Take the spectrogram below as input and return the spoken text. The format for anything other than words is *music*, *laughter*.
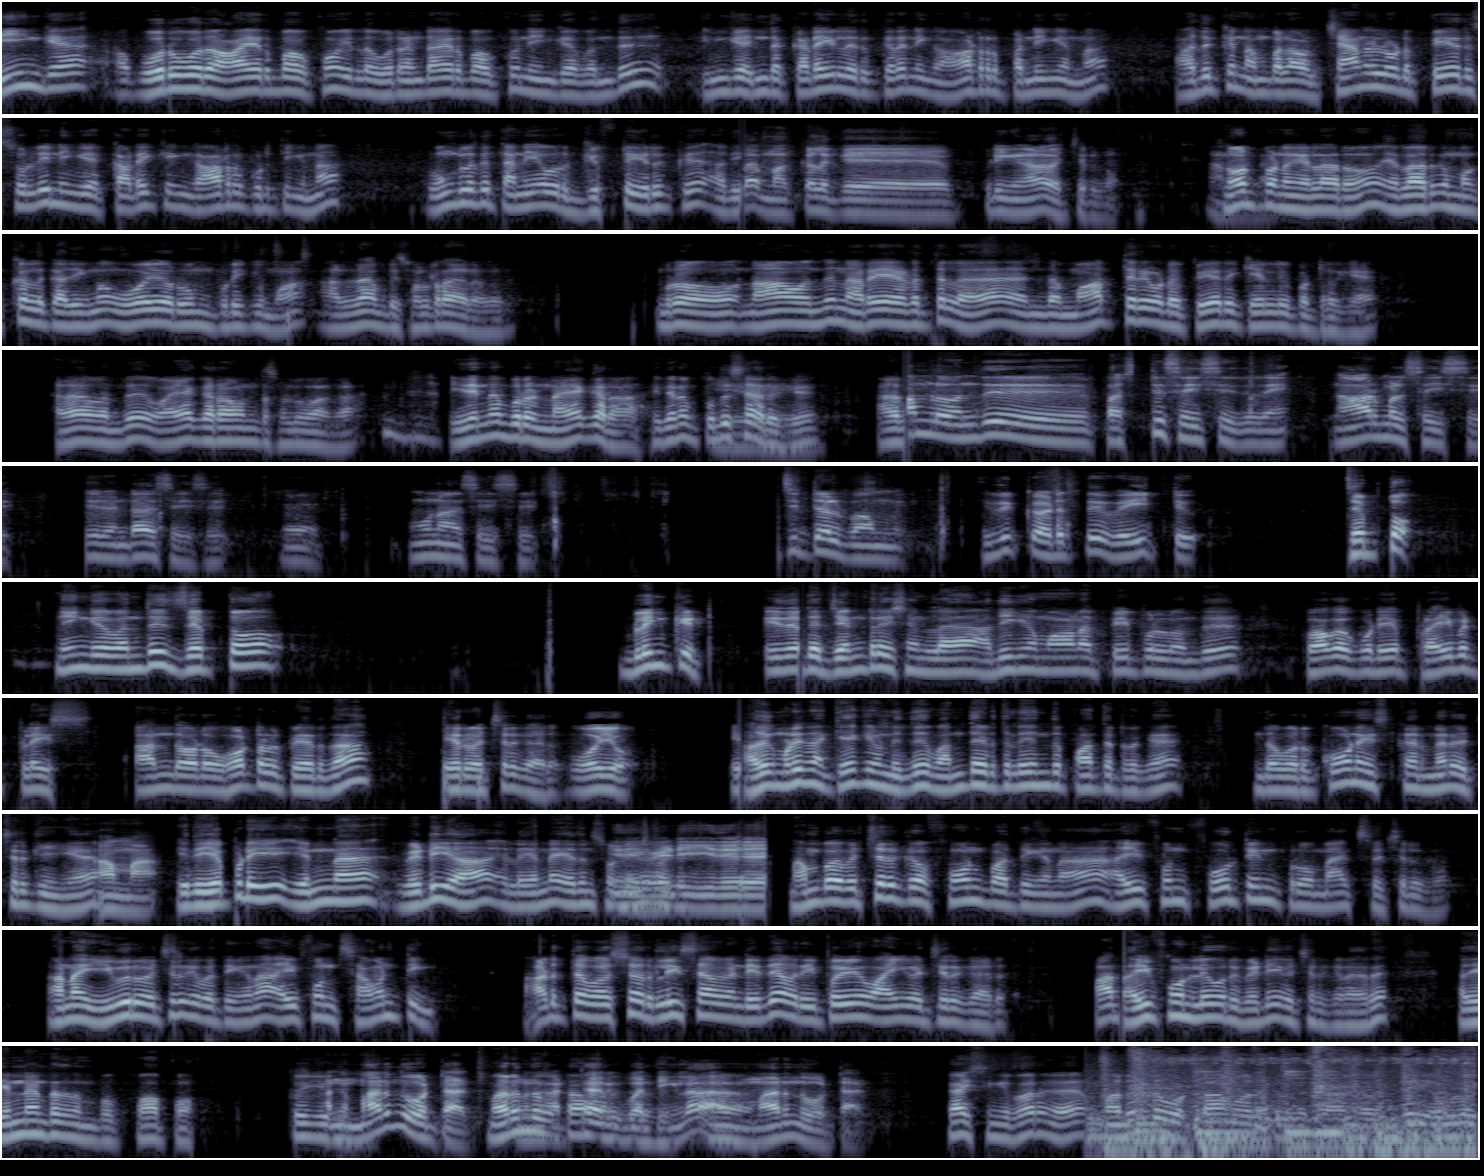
நீங்கள் ஒரு ஒரு ஆயிரம் ரூபாய்க்கும் இல்லை ஒரு ரெண்டாயிரம் ரூபாய்க்கும் நீங்கள் வந்து இங்கே இந்த கடையில் இருக்கிற நீங்கள் ஆர்டர் பண்ணீங்கன்னா அதுக்கு நம்மளோட சேனலோட பேர் சொல்லி நீங்கள் கடைக்கு இங்கே ஆர்டர் கொடுத்தீங்கன்னா உங்களுக்கு தனியாக ஒரு gift இருக்குது அது மக்களுக்கு பிடிக்கனால வச்சிருக்கோம். நோட் பண்ணுங்க எல்லாரும். எல்லாருக்கும் மக்களுக்கு அதிகமாக ஓயோ ரூம் பிடிக்குமா? அதுதான் அப்படி சொல்கிறாரு அவர். ப்ரோ நான் வந்து நிறைய இடத்துல இந்த மாத்திரையோட பேர் கேள்விப்பட்டிருக்கேன். அதாவது வந்து வயகரான்னு சொல்லுவாங்க. இது என்ன ப்ரோ நயகரா? இது என்ன புதுசாக இருக்கு? பாம்பில் வந்து ஃபஸ்ட்டு சைஸ் இதுதான். நார்மல் சைஸு இது ரெண்டாவது சைஸு மூணாவது சைஸு டிஜிட்டல் பாம்பு இதுக்கு அடுத்து வெயிட்டு ஜெப்டோ நீங்கள் வந்து ஜெப்டோ பிளிங்கிட் இது இந்த ஜென்ரேஷனில் அதிகமான பீப்புள் வந்து போகக்கூடிய ப்ரைவேட் பிளேஸ் அந்தோட ஹோட்டல் பேர் தான் பேர் வச்சிருக்காரு ஓயோ அதுக்கு முன்னாடி நான் கேட்க வேண்டியது வந்த இடத்துலேருந்து பார்த்துட்டு இருக்கேன். இந்த ஒரு கோனை ஸ்கர் மாதிரி வச்சிருக்கீங்க. ஆமா. இது எப்படி என்ன வெடியா இல்லை என்ன வெடி இது நம்ம வச்சிருக்க ஃபோன் பார்த்தீங்கன்னா ஐஃபோன் ஃபோர்டீன் ப்ரோ மேக்ஸ் வச்சிருக்கோம். ஆனால் இவர் வச்சிருக்க பார்த்தீங்கன்னா ஐஃபோன் செவன்டீன் அடுத்த வருஷம் ரிலீஸ் ஆக வேண்டியது அவர் இப்போவே வாங்கி வச்சிருக்காரு. பார்த்து ஐஃபோன்லேயே ஒரு வெடி வச்சிருக்காரு அது என்னன்றதை நம்ம பார்ப்போம். அந்த மருந்து ஒட்டாது மருந்து பாத்தீங்களா? ஆ. மருந்து ஒட்டாது காய்ஸ் இங்கே பாருங்க. மருந்து ஒட்டாமல் இருக்கிறதுக்காக வந்து எவ்வளோ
